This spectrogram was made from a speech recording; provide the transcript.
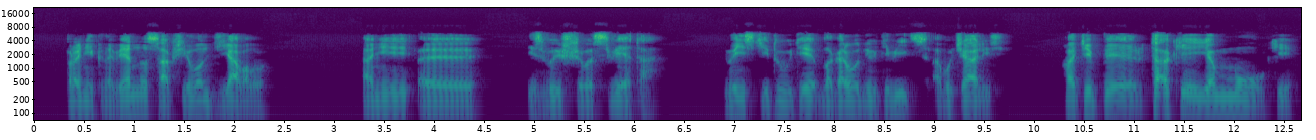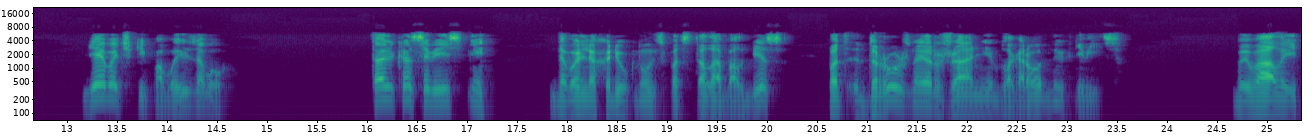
— проникновенно сообщил он дьяволу. — Они э, из высшего света. В институте благородных девиц обучались а теперь такие муки. Девочки по вызову. Только свистни, — довольно хрюкнул из-под стола балбес под дружное ржание благородных девиц. Бывалый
